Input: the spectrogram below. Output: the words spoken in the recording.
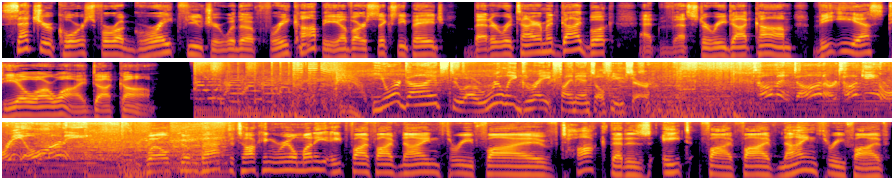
Set your course for a great future with a free copy of our 60 page Better Retirement Guidebook at vestory.com, V E S T O R Y.com. Your guides to a really great financial future. Tom and Don are talking real money. Welcome back to Talking Real Money, 855 935 Talk. That is 855 935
